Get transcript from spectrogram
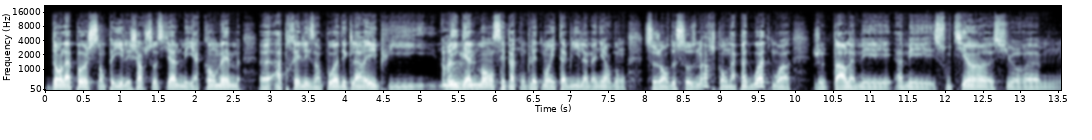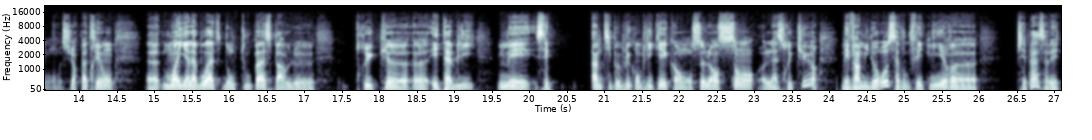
dans la poche sans payer les charges sociales, mais il y a quand même après les impôts à déclarer. Et puis légalement, c'est pas complètement établi la manière dont ce genre de choses marche. Quand on n'a pas de boîte, moi, je parle à mes soutiens euh, sur euh, sur Patreon. Euh, moi, il y a la boîte, donc tout passe par le truc établi, mais c'est un petit peu plus compliqué quand on se lance sans la structure. Mais 20 000 euros, ça vous fait tenir, euh, je sais pas, ça fait,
